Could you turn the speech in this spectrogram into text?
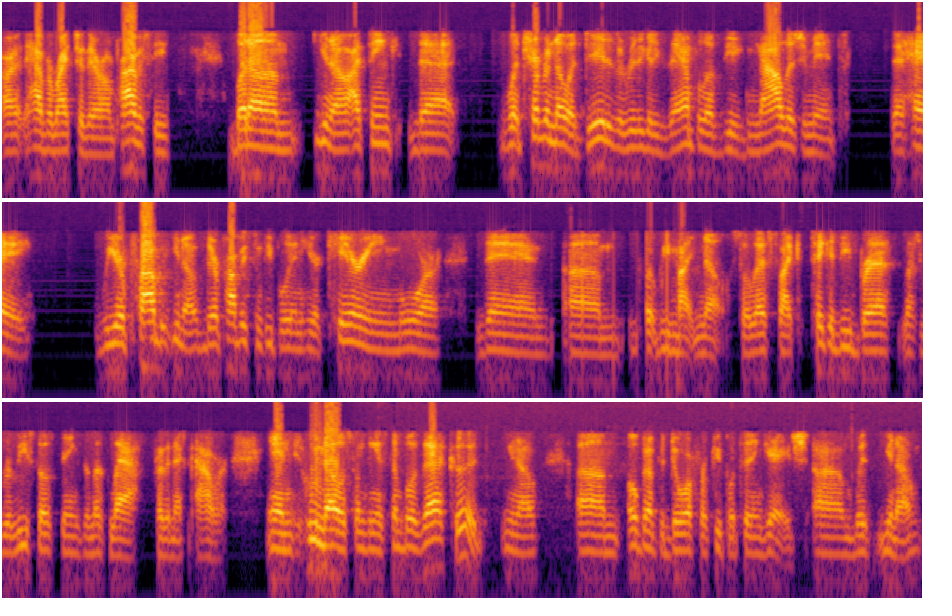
are have a right to their own privacy. But um, you know, I think that what Trevor Noah did is a really good example of the acknowledgement that hey, we are probably, you know, there are probably some people in here carrying more than um, what we might know. So let's like take a deep breath, let's release those things, and let's laugh for the next hour. And who knows, something as simple as that could, you know, um, open up the door for people to engage um, with, you know,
